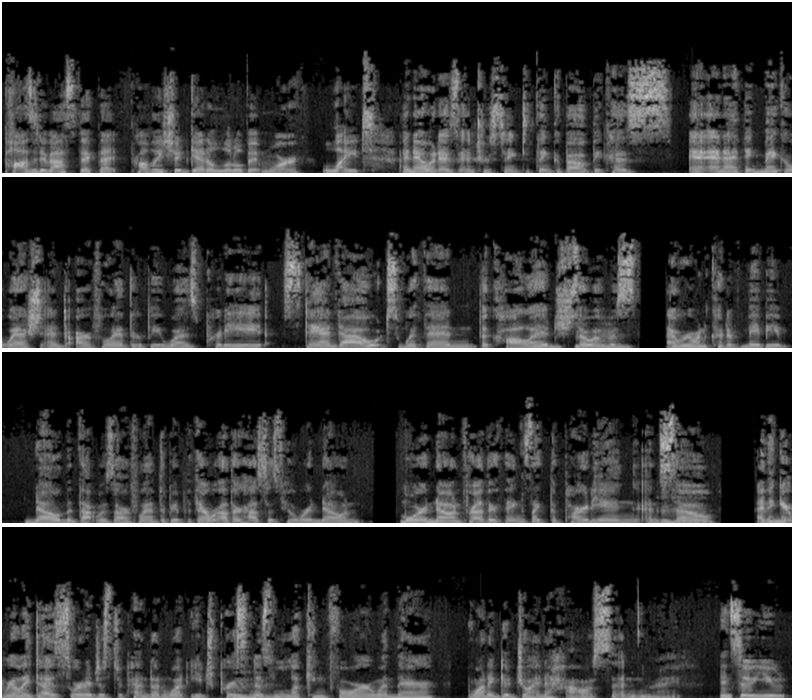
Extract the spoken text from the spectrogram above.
positive aspect that probably should get a little bit more light. I know it is interesting to think about because, and, and I think Make a Wish and our philanthropy was pretty standout within the college. So it mm-hmm. was, everyone could have maybe known that that was our philanthropy, but there were other houses who were known, more known for other things like the partying. And so mm-hmm. I think it really does sort of just depend on what each person is mm-hmm. looking for when they're wanting to join a house. And Right. And so you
